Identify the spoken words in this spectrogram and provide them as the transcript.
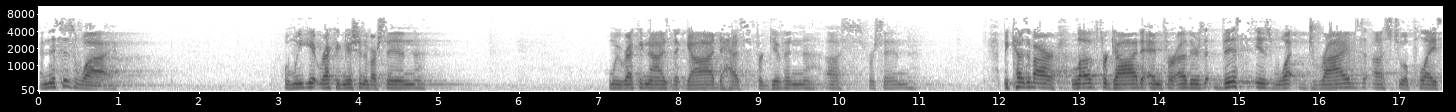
And this is why when we get recognition of our sin, when we recognize that God has forgiven us for sin. Because of our love for God and for others, this is what drives us to a place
